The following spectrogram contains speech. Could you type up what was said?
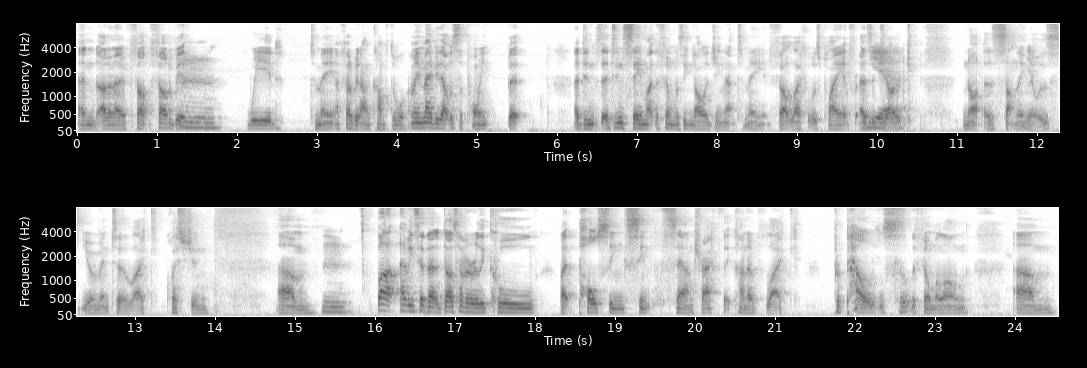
and I don't know. Felt felt a bit mm. weird to me. I felt a bit uncomfortable. I mean, maybe that was the point, but I didn't. It didn't seem like the film was acknowledging that to me. It felt like it was playing it for, as a Yeah. joke, not as something that was you were meant to like question. Um, But having said that, it does have a really cool like pulsing synth soundtrack that kind of like propels the film along. Um,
